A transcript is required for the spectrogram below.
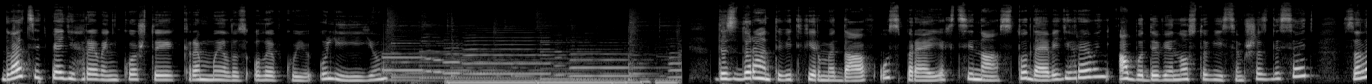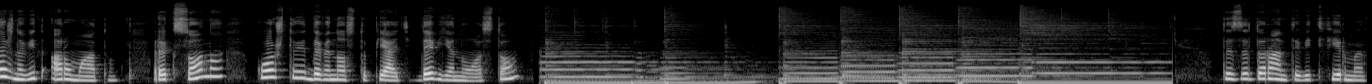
25 гривень коштує крем-мило з оливкою олією. Дезодоранти від фірми DAV у спреях ціна 109 гривень або 98,60 залежно від аромату. Рексона коштує 95,90. Дезодоранти від фірми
